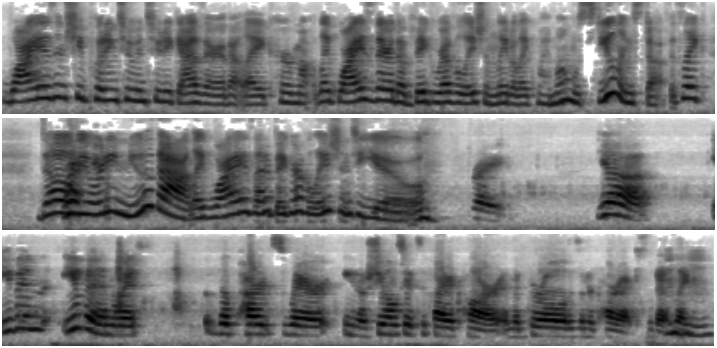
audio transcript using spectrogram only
Why isn't she putting two and two together that like her mom like why is there the big revelation later like my mom was stealing stuff? It's like duh, Right. we already knew that. Like why is that a big revelation to you? Right. Yeah. Even even with the parts where you know she almost gets hit by a car and the girl is in a car accident, like Mhm.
